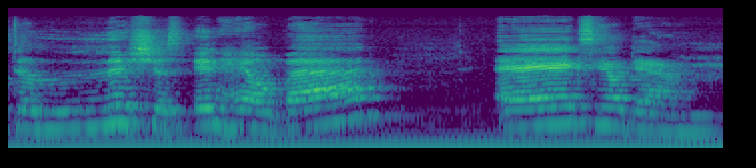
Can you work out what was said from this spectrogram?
Delicious. Inhale back. Exhale down.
